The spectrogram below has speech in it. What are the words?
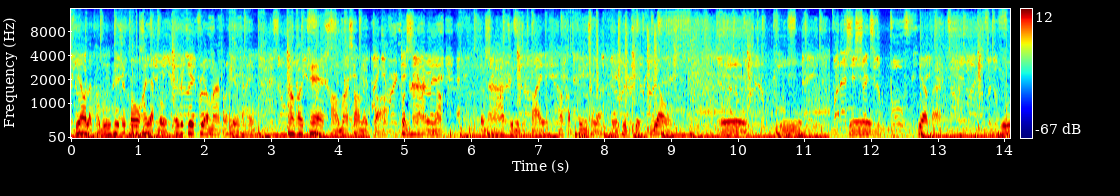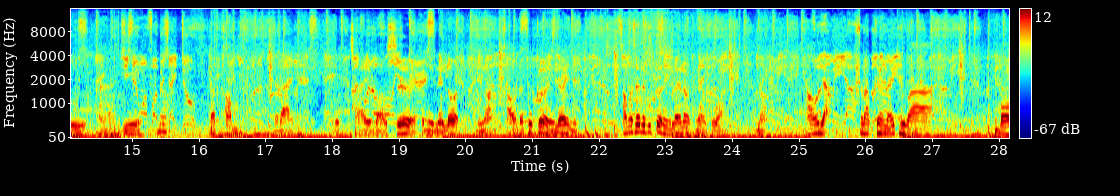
เพียวแหล้วกับบ่มี Play Store เขาอยากโหลด APK เพียวมาต้องเห็นอะไรเขาก็แค่เข้ามาซ่อนในกรอบคนหานี่เนาะคนหาจิ้มเข้าไปเข้ากับพิมพ์สวัสดิ์ APK เพียว A P K เพียวอะ u r e com จะได้เว็บใช้เบราว์เซอร์เป็นนี่เลยโหลดนี่เนาะเขาใน Google นี่เลยนี่เขามาเซิร์ชใน Google นี่เลยโหลดง่ายกว่าเนาะเอาอยากสำหรับเครื่องไหนที่ว่าบอ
